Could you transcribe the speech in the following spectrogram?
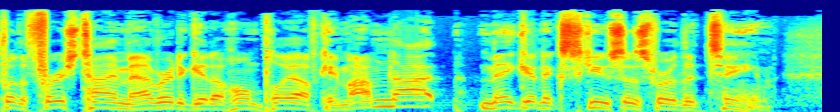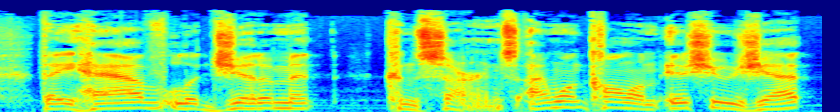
For the first time ever to get a home playoff game. I'm not making excuses for the team. They have legitimate concerns. I won't call them issues yet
